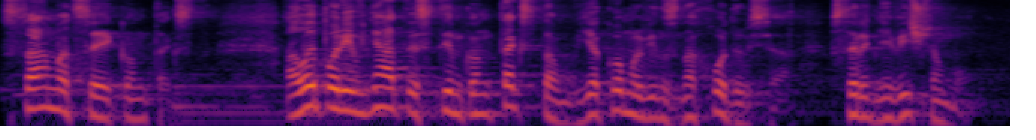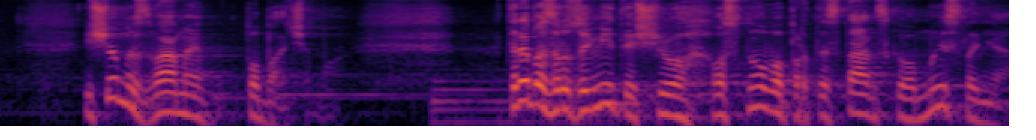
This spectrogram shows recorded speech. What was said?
Саме цей контекст. Але порівняти з тим контекстом, в якому він знаходився в середньовічному. І що ми з вами побачимо? Треба зрозуміти, що основа протестантського мислення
